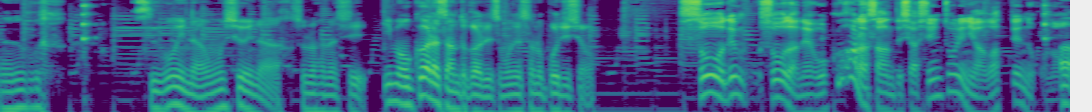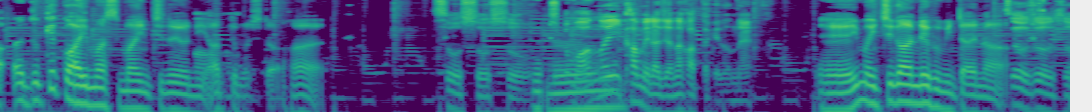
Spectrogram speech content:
うん。なるほど。すごいな、面白いな、その話。今、奥原さんとかですもんね、そのポジション。そう、でも、そうだね。奥原さんって写真撮りに上がってんのかな？あ、えっと、結構会います、毎日のようにあ会ってました。はい。そうそうそううん。しかもあんないいカメラじゃなかったけどね。えー、今、一眼レフみたいな。そうそうそ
